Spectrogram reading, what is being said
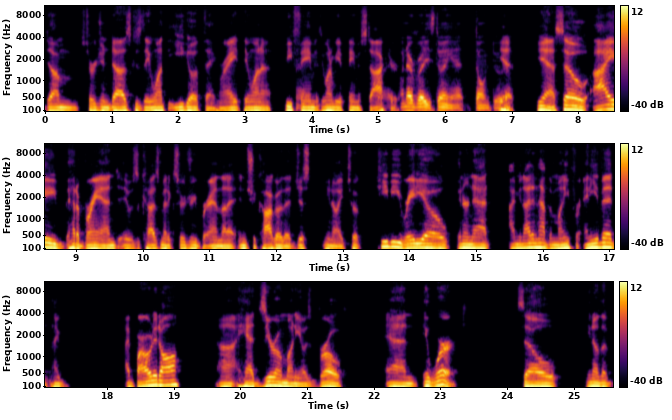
dumb surgeon does because they want the ego thing right they want to be right. famous they want to be a famous doctor right. when everybody's doing it don't do yeah. it yeah so i had a brand it was a cosmetic surgery brand that I, in chicago that just you know i took tv radio internet i mean i didn't have the money for any of it i i borrowed it all uh, i had zero money i was broke and it worked so you know, the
